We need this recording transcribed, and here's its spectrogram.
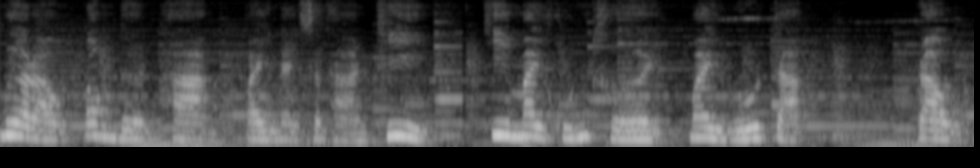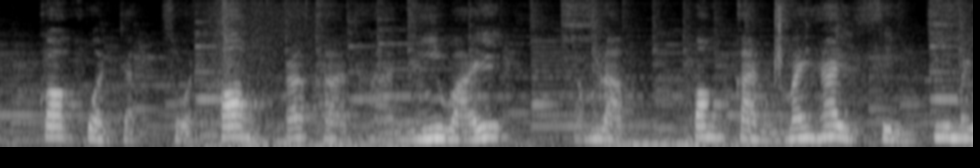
เมื่อเราต้องเดินทางไปในสถานที่ที่ไม่คุ้นเคยไม่รู้จัก เราก็ควรจะสวดท่องพระคาถานี้ไว้สำหรับป้องกันไม่ให้สิ่งที่ไม่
